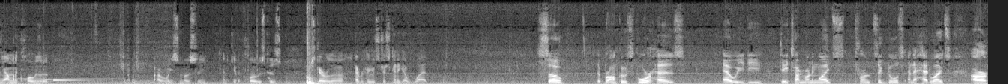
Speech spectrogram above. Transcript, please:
Yeah, I'm gonna close it. Or at least mostly gonna keep it closed because I'm scared the everything is just gonna get wet. So the Bronco Sport has LED daytime running lights, turn signals, and the headlights are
